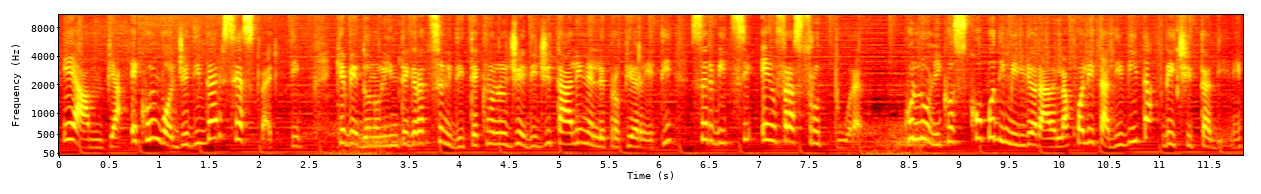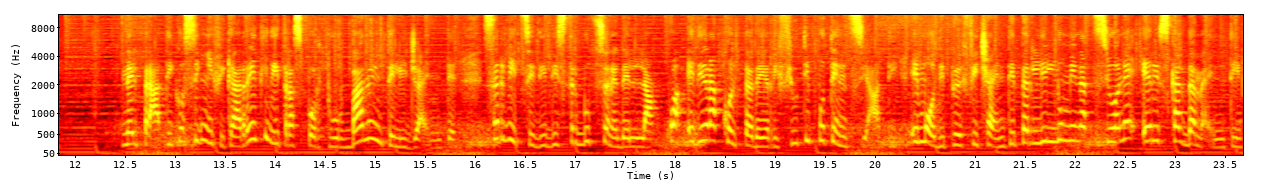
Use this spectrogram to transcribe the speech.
è ampia e coinvolge diversi aspetti, che vedono l'integrazione di tecnologie digitali nelle proprie reti, servizi e infrastrutture, con l'unico scopo di migliorare la qualità di vita dei cittadini. Nel pratico significa reti di trasporto urbano intelligente, servizi di distribuzione dell'acqua e di raccolta dei rifiuti potenziati e modi più efficienti per l'illuminazione e riscaldamenti.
